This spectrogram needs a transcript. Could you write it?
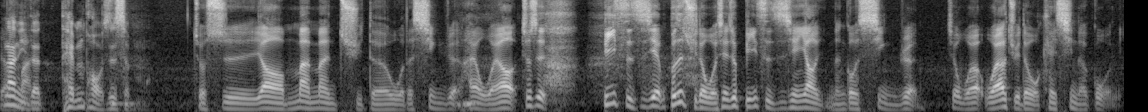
那你的 tempo 是什么？就是要慢慢取得我的信任，还有我要 就是彼此之间不是取得我信任，就彼此之间要能够信任，就我要我要觉得我可以信得过你，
